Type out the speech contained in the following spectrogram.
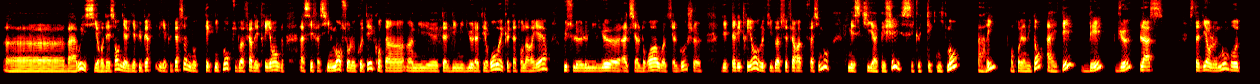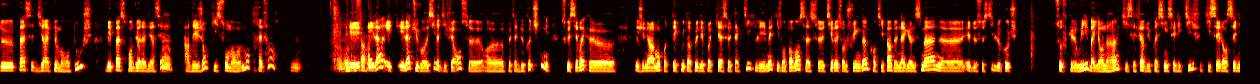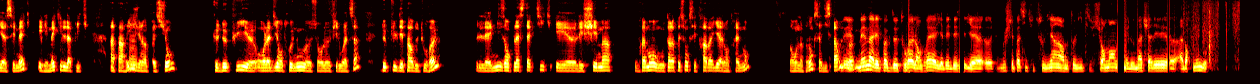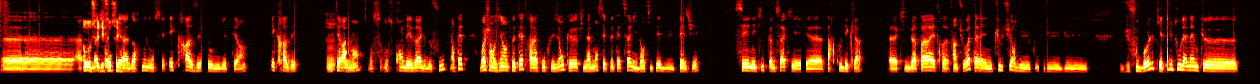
euh, bah oui, s'ils redescendent, il n'y a, plus a plus personne. Donc techniquement, tu dois faire des triangles assez facilement sur le côté quand tu un, des milieux latéraux et que tu as ton arrière, plus le, milieu axial droit ou axial gauche. Euh, tu as les triangles qui doivent se faire facilement. Mais ce qui a pêché, c'est que techniquement, Paris, en première mi-temps, a été dégueulasse c'est-à-dire le nombre de passes directement en touche, les passes rendues à l'adversaire. Mmh par des gens qui sont normalement très forts. Mm. Et, là, et, là, tu vois aussi la différence euh, euh, peut-être de coaching. Parce que c'est vrai que euh, généralement, quand tu écoutes un peu des podcasts tactiques, les mecs, ils ont tendance à se tirer sur le chewing-gum quand ils parlent de Nagelsmann et de ce style de coach. Sauf que oui, bah, il y en a un qui sait faire du pressing sélectif, qui sait l'enseigner à ses mecs, et les mecs, ils l'appliquent. À Paris, mm. j'ai l'impression que depuis, on l'a dit entre nous sur le fil WhatsApp, depuis le départ de Tourelle, les mises en place tactiques et euh, les schémas vraiment où tu as l'impression que c'est travaillé à l'entraînement, bah, on a l'impression que ça a disparu. Mais même à l'époque de Tourelle, en vrai, il y avait des. Euh, moi, je sais pas si tu te souviens, Arnautovic, sûrement, mais le match aller euh, à Dortmund. ah, on se fait défoncer. À Dortmund, on se fait écraser au milieu de terrain. Écraser. Mm. Littéralement, on se, prend des vagues de fou. Et en fait, moi, j'en viens peut-être à la conclusion que finalement, c'est peut-être ça l'identité du PSG. C'est une équipe comme ça qui est euh, par coup d'éclat, euh, qui va pas être. Enfin, tu vois, tu as une culture du, football qui est pas du tout la même que,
